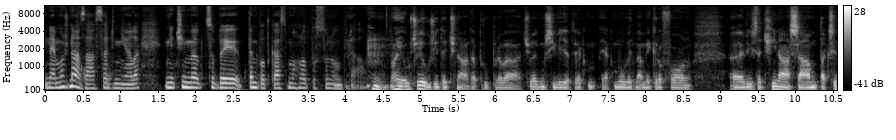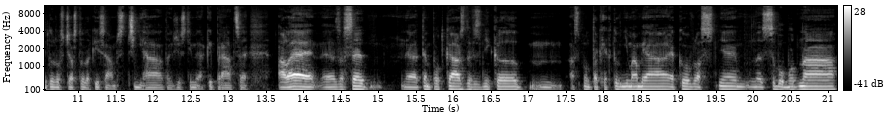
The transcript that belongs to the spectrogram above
ne možná zásadní, ale něčím, co by ten podcast mohlo posunout dál? No je určitě užitečná ta průprava. Člověk musí vědět, jak, jak mluvit na mikrofon. Když začíná sám, tak si to dost často taky sám stříhá, takže s tím je taky práce. Ale zase ten podcast vznikl, aspoň tak, jak to vnímám já, jako vlastně svobodná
